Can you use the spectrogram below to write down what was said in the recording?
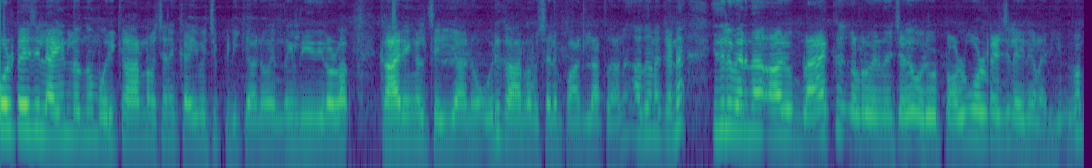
വോൾട്ടേജ് ലൈനിലൊന്നും ഒരു കാരണവശാലും കൈവച്ച് പിടിക്കാനോ എന്തെങ്കിലും രീതിയിലുള്ള കാര്യങ്ങൾ ചെയ്യാനോ ഒരു കാരണവശാലും പാടില്ലാത്തതാണ്. അത് കണക്ക് തന്നെ ഇതിൽ വരുന്ന ആ ഒരു ബ്ലാക്ക് കളർ വരുന്നത് വെച്ചാൽ ഒരു ട്വൽവ് വോൾട്ടേജ് ലൈനുകളായിരിക്കും. ഇപ്പം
